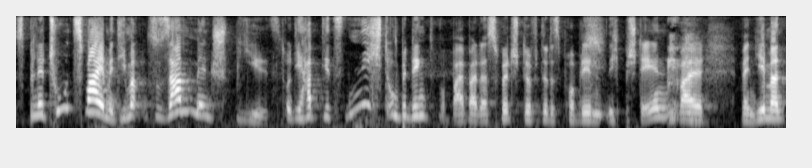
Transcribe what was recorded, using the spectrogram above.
Splatoon 2 mit jemandem zusammenspielst und ihr habt jetzt nicht unbedingt, wobei bei der Switch dürfte das Problem nicht bestehen, weil wenn jemand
